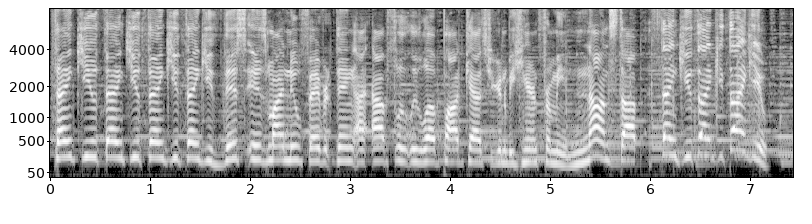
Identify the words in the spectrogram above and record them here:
Thank you, thank you, thank you, thank you. This is my new favorite thing. I absolutely love podcasts. You're going to be hearing from me nonstop. Thank you, thank you, thank you.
